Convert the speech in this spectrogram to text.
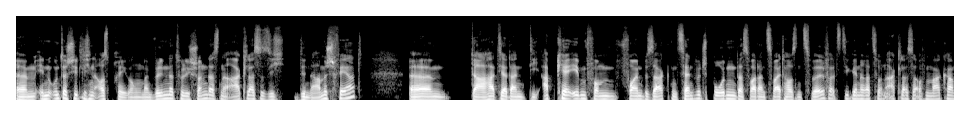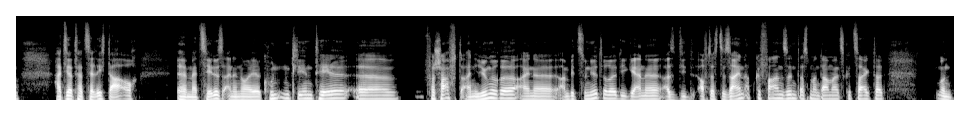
ähm, in unterschiedlichen Ausprägungen. Man will natürlich schon, dass eine A-Klasse sich dynamisch fährt. Ähm, da hat ja dann die Abkehr eben vom vorhin besagten Sandwichboden, das war dann 2012, als die Generation A-Klasse auf den Markt kam, hat ja tatsächlich da auch äh, Mercedes eine neue Kundenklientel äh, verschafft, eine jüngere, eine ambitioniertere, die gerne, also die auf das Design abgefahren sind, das man damals gezeigt hat und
